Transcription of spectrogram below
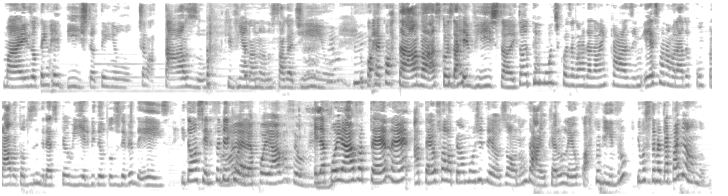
mas eu tenho revista, eu tenho, sei lá, Tazo, que vinha no, no- no salgadinho. Eu co- recortava as coisas da revista. Então eu tenho um monte de coisa guardada lá em casa. E esse meu namorado comprava todos os ingressos que eu ia, ele me deu todos os DVDs. Então, assim, ele sabia Ah, que eu Ele era. apoiava seu vídeo. Ele apoiava até, né? Até eu falar, pelo amor de Deus, ó, não dá, eu quero ler o quarto livro e você tá me atrapalhando.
